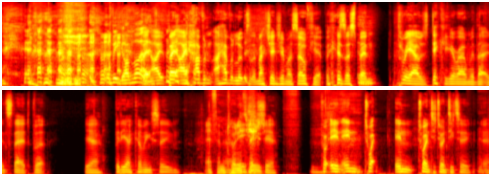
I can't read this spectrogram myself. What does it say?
so- He'll be gone by then. I, I, but I haven't I haven't looked at the match engine myself yet because I spent three hours dicking around with that instead. But yeah, video coming soon. uh, FM23. next year For- in in tw- in 2022. Yeah.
